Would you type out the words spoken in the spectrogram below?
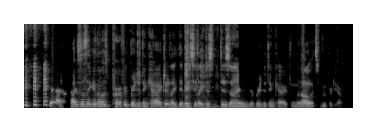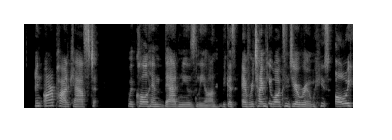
Yeah, I was just like, you're the most perfect Bridgerton character. Like they basically like just designed the Bridgerton character and went, oh, it's Rupert Young. In our podcast, we call him Bad News Leon because every time he walks into your room, he's always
